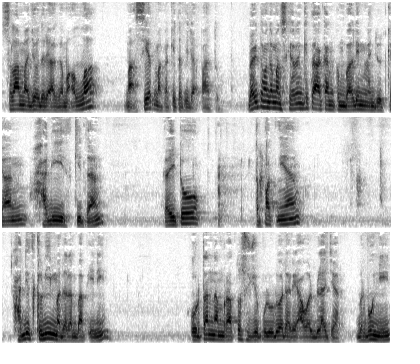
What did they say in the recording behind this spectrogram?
Selama jauh dari agama Allah, maksiat maka kita tidak patuh. Baik teman-teman sekarang kita akan kembali melanjutkan hadis kita yaitu tepatnya hadis kelima dalam bab ini urutan 672 dari awal belajar berbunyi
